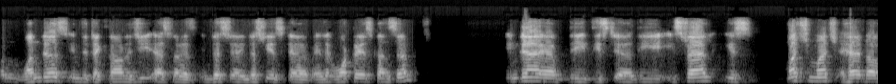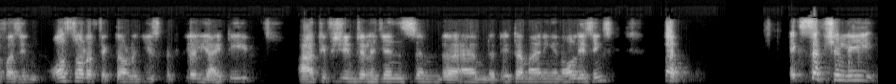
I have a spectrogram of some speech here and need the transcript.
wonders in the technology as far as industry, industry is, water is concerned. India, uh, the, the, uh, the Israel is much, much ahead of us in all sort of technologies, particularly IT, artificial intelligence and, uh, and data mining and all these things. But exceptionally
